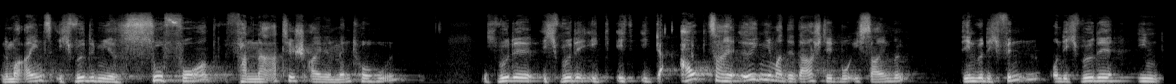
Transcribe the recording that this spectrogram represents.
Nummer eins, ich würde mir sofort fanatisch einen Mentor holen. Ich würde, ich würde, ich, ich, ich, Hauptsache irgendjemand, der da steht, wo ich sein will, den würde ich finden und ich würde ihn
